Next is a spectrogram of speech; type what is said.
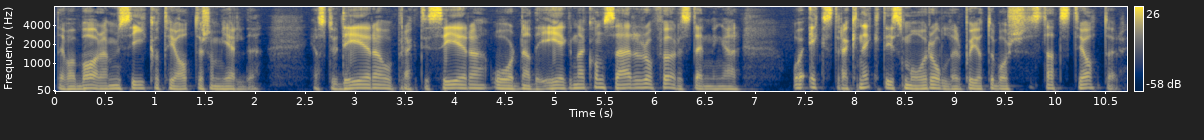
Det var bara musik och teater som gällde. Jag studerade och praktiserade, ordnade egna konserter och föreställningar och extra knäckte i små roller på Göteborgs stadsteater.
